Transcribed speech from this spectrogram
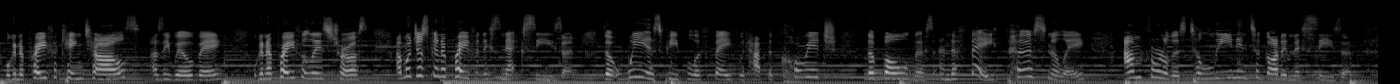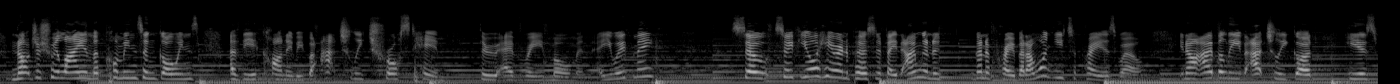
we're going to pray for King Charles, as he will be, we're going to pray for Liz Truss, and we're just going to pray for this next season that we as people of faith would have the courage, the boldness, and the faith personally and for others to lean into God in this season. Not just rely on the comings and goings of the economy, but actually trust Him through every moment. Are you with me? So, so if you're here in a person of faith, I'm going to I'm going to pray, but I want you to pray as well. You know, I believe actually God He is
